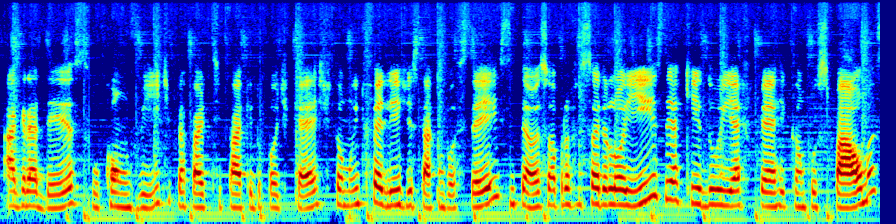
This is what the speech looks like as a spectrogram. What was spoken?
Agradeço o convite para participar aqui do podcast. Estou muito feliz de estar com vocês. Então, eu sou a professora Heloíse, aqui do IFPR Campus Palmas,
